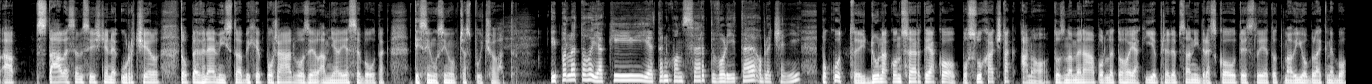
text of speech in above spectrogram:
a stále jsem si ještě neurčil to pevné místo, abych je pořád vozil a měl je sebou, tak ty si musím občas půjčovat. I podle toho, jaký je ten koncert, volíte oblečení? Pokud jdu na koncert jako posluchač, tak ano. To znamená podle toho, jaký je předepsaný dress code, jestli je to tmavý oblek nebo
